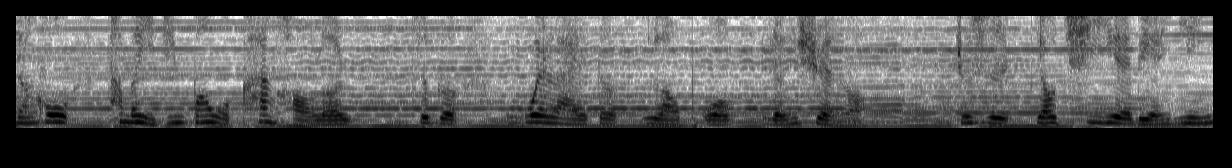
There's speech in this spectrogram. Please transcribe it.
然后他们已经帮我看好了这个未来的老婆人选了，就是要企业联姻，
